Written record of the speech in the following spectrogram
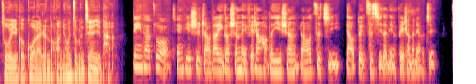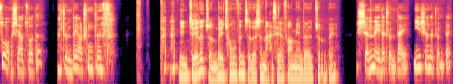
作为一个过来人的话，你会怎么建议他？建议他做，前提是找到一个审美非常好的医生，然后自己要对自己的脸非常的了解。做是要做的，准备要充分。你觉得准备充分指的是哪些方面的准备？审美的准备，医生的准备。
